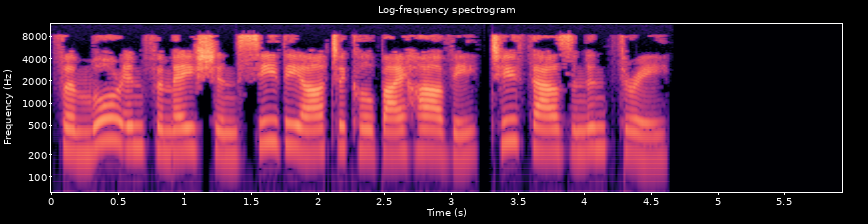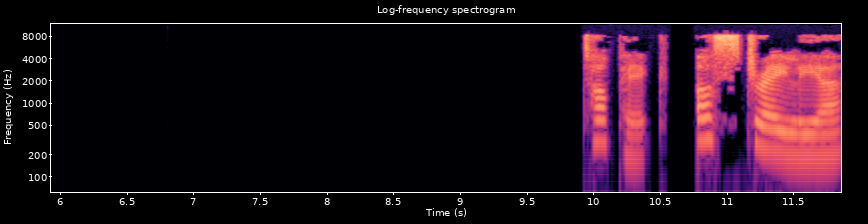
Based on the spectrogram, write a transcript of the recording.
For more information see the article by Harvey 2003. Australia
